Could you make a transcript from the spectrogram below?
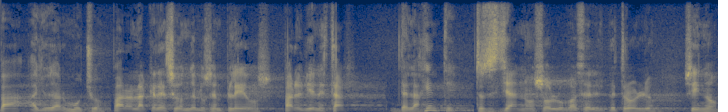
va a ayudar mucho para la creación de los empleos, para el bienestar de la gente. Entonces ya no solo va a ser el petróleo, sino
